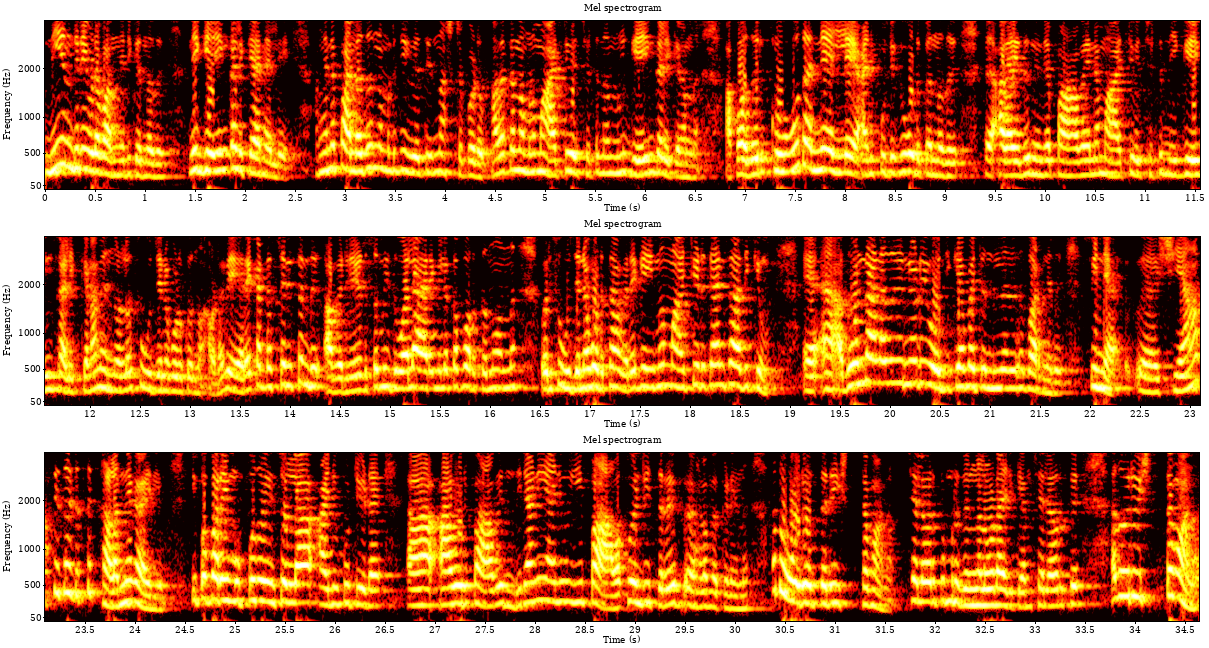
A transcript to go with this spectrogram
നീ എന്തിനാ ഇവിടെ വന്നിരിക്കുന്നത്? നീ ഗെയിം കളിക്കാനല്ലേ? അങ്ങനെ പലതും നമ്മുടെ ജീവിതത്തിൽ നിന്ന് നഷ്ടപ്പെടും. അതൊക്കെ നമ്മൾ മാറ്റി വെച്ചിട്ട് നമ്മൾ ഗെയിം കളിക്കണം എന്ന്. അപ്പോൾ അതൊരു ക്ലൂ തന്നെയല്ലേ അനിക്കുട്ടിക്ക് കൊടുക്കുന്നത്? അതായത് നിന്റെ പാവേനെ മാറ്റി വെച്ചിട്ട് നീ ഗെയിം കളിക്കണം എന്നുള്ള സൂചന കൊടുക്കുന്നു. അവിടെ വേറെ കണ്ടസ്റ്റൻസ് ഉണ്ട്. അവരുടെ അടുത്തും ഇതുപോലെ ആരെങ്കിലുമൊക്കെ പുറത്തുനിന്ന് വന്ന് ഒരു സൂചന കൊടുത്ത് അവരെ ഗെയിം മാറ്റിയെടുക്കാൻ സാധിക്കും. അതുകൊണ്ടാണ് അത് ഇതിനോട് യോജിക്കാൻ പറ്റുന്നില്ലെന്ന് പറഞ്ഞത്. പിന്നെ ഷിയാസ് ഇതെടുത്ത് കളഞ്ഞ കാര്യം. ഇപ്പോൾ പറയും മുപ്പത് വയസ്സുള്ള അനുക്കുട്ടിയുടെ ആ ഒരു പാവ. എന്തിനാണ് ഈ അനു ഈ പാവക്ക് വേണ്ടി ഇത്രയും ബഹളം വെക്കണേന്ന്. അത് ഓരോരുത്തരുടെ ഇഷ്ടമാണ്. ചിലവർക്ക് മൃഗങ്ങളോടായിരിക്കാം ചിലവർക്ക് അതൊരു ഇഷ്ടമാണ്.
